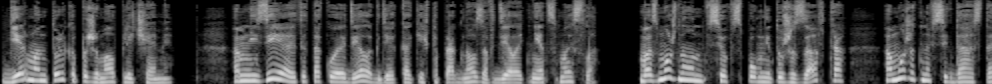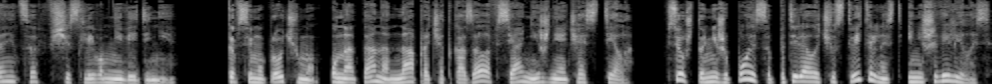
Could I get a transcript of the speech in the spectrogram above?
Герман только пожимал плечами. Амнезия — это такое дело, где каких-то прогнозов делать нет смысла. Возможно, он все вспомнит уже завтра, а может, навсегда останется в счастливом неведении. Ко всему прочему, у Натана напрочь отказала вся нижняя часть тела. Все, что ниже пояса, потеряло чувствительность и не шевелилось.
